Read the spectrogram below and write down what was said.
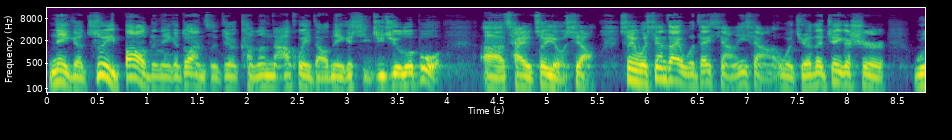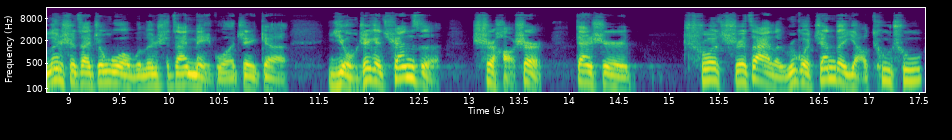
那个最爆的那个段子，就可能拿回到那个喜剧俱乐部啊，才最有效。所以我现在我再想一想，我觉得这个是无论是在中国，无论是在美国，这个有这个圈子是好事儿，但是说实在了，如果真的要突出。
